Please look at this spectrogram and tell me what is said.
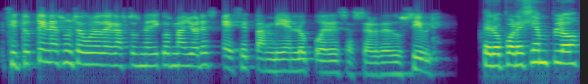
Si tú tienes un seguro de gastos médicos mayores, ese también lo puedes hacer deducible. Pero, por ejemplo,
